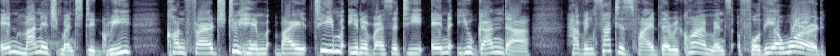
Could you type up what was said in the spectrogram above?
in Management degree conferred to him by Team University in Uganda, having satisfied the requirements for the award.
